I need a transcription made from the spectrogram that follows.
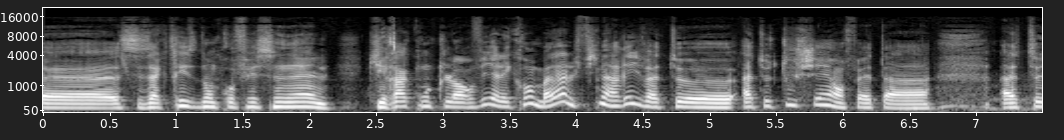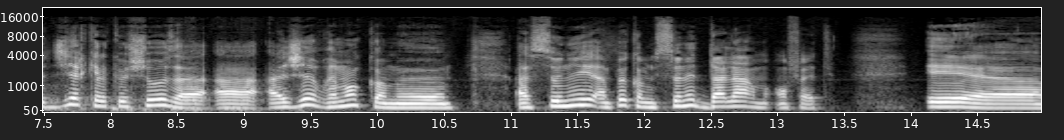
euh, ces actrices non professionnelles qui racontent leur vie à l'écran, bah là le film arrive à te à te toucher en fait, à à te dire quelque chose, à, agir vraiment comme euh, à sonner un peu comme une sonnette d'alarme en fait. Et euh,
